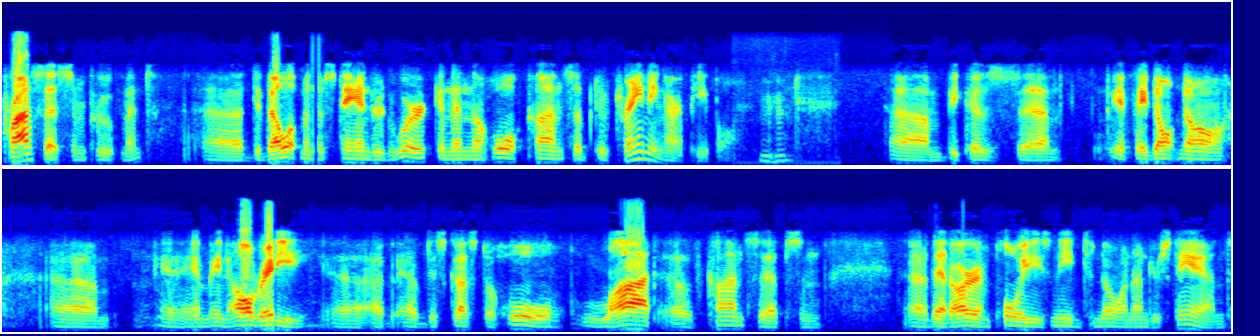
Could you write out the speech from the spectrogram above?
process improvement, uh, development of standard work, and then the whole concept of training our people. Mm-hmm. Um, because um, if they don't know, um, I mean, already uh, I've, I've, discussed a whole lot of concepts and uh, that our employees need to know and understand,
